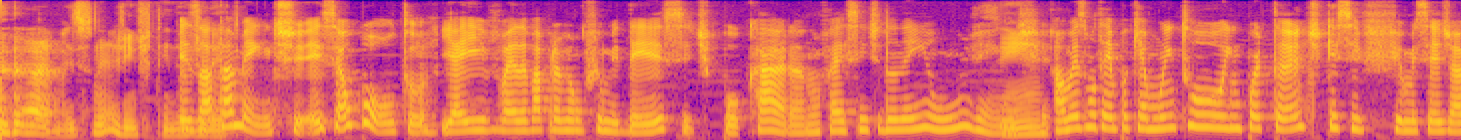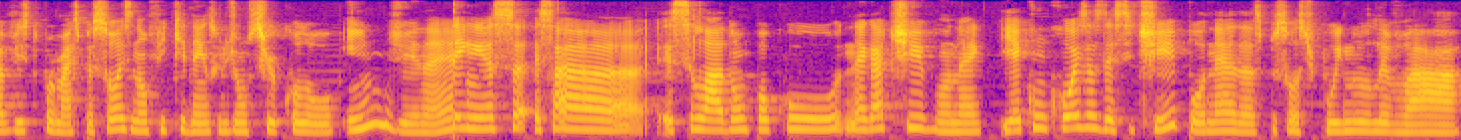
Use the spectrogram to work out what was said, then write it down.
é, mas isso nem a gente entendeu direito. Exatamente, esse é o ponto. E aí vai levar pra ver um filme desse, tipo, cara, não faz sentido nenhum, gente. Sim. Ao mesmo tempo que é muito importante que esse filme seja visto por mais pessoas e não fique dentro de um círculo indie, né? Tem essa, essa, esse lado um pouco negativo, né? E aí com coisas desse tipo, né, das pessoas, tipo, indo levar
